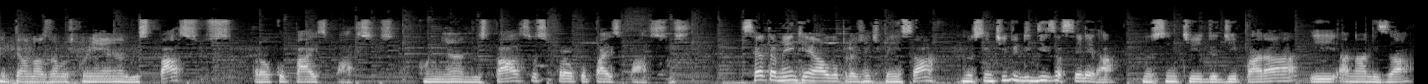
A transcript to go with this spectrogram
Então nós vamos ganhando espaços para ocupar espaços, cunhando espaços para ocupar espaços. Certamente é algo para a gente pensar no sentido de desacelerar, no sentido de parar e analisar,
